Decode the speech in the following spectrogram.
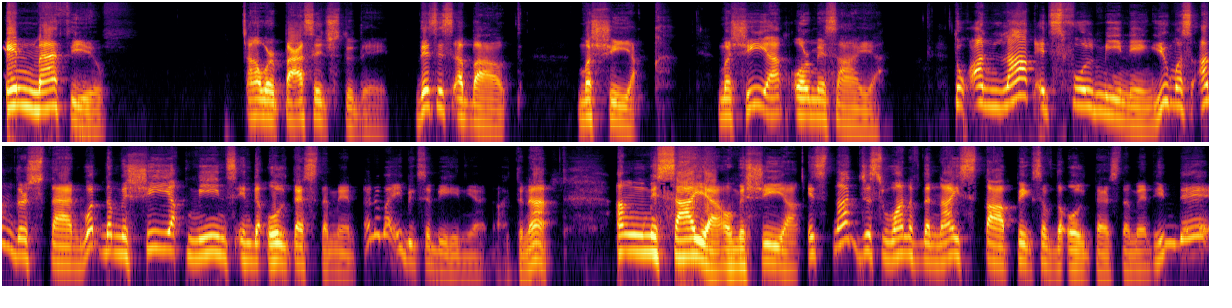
In Matthew our passage today, this is about Mashiach. Mashiach or Messiah. To unlock its full meaning, you must understand what the Mashiach means in the Old Testament. Ano ba ibig sabihin yan? Oh, ito na. Ang Messiah o Mashiach is not just one of the nice topics of the Old Testament. Hindi.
